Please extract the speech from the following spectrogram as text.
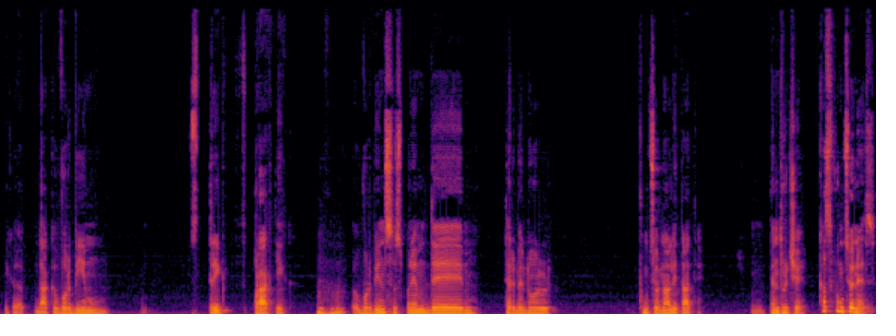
Adică dacă vorbim strict practic, uh-huh. vorbim, să spunem, de termenul funcționalitate. Pentru ce? Ca să funcționez.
